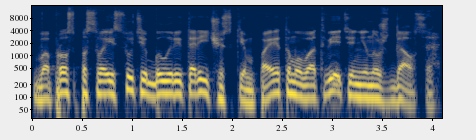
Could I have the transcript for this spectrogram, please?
Вопрос по своей сути был риторическим, поэтому в ответе не нуждался.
